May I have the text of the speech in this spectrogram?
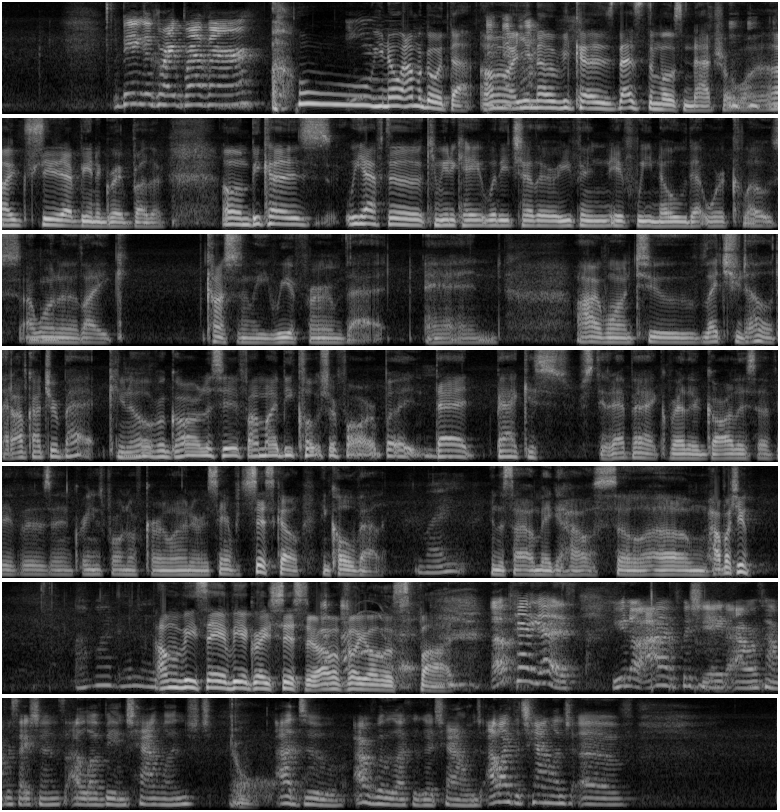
Being a great brother. Oh, you know what? I'm gonna go with that. Um, you know, because that's the most natural one. I see that being a great brother. Um, because we have to communicate with each other, even if we know that we're close. I want to like constantly reaffirm that. And I want to let you know that I've got your back, you know, regardless if I might be close or far, but that back is still that back, rather regardless of if it was in Greensboro, North Carolina, or in San Francisco, in Cole Valley, Right. in the Psi Omega house. So, um, how about you? Oh my goodness. I'm gonna be saying be a great sister. I'm gonna throw you on the spot. Okay, yes. You know, I appreciate our conversations. I love being challenged. Oh, I do. I really like a good challenge. I like the challenge of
